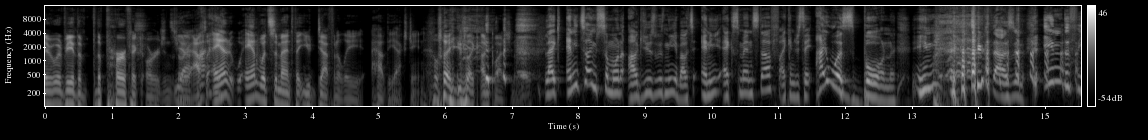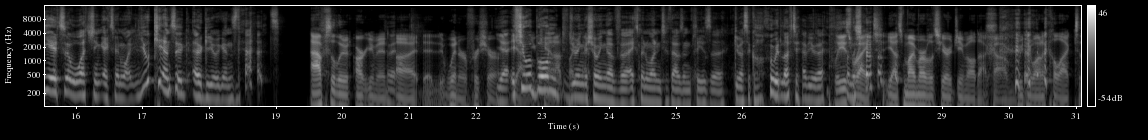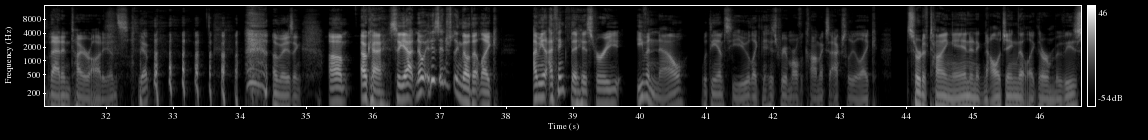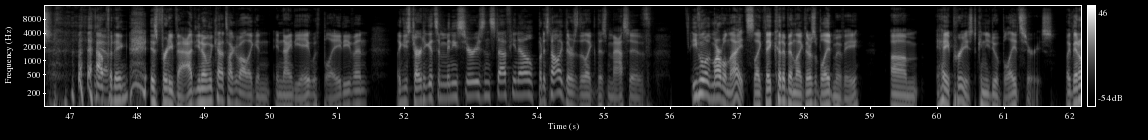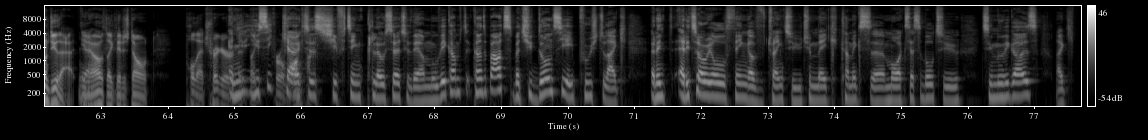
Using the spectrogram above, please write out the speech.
It would be the the perfect origin story Yeah, absolutely I- and and would cement that you definitely have the x gene like like unquestionably like anytime someone argues with me about any X Men stuff, I can just say I was born in 2000 in the theater watching X Men One. You can't argue against that. Absolute argument uh winner for sure Yeah, if you were born during that. a showing of uh, X Men One in 2000, please uh, give us a call. We'd love to have you. Uh, please write yes my marvelous year at gmail.com we do want to collect that entire audience Yep. Amazing. Um, okay, so yeah, no, it is interesting though that like, I mean, I think the history, even now with the MCU, like the history of Marvel Comics, actually like sort of tying in and acknowledging that like there are movies happening is pretty bad. You know, we kind of talked about like in in '98 with Blade, even like you start to get some miniseries and stuff, you know, but it's not like there's like this massive. Even with Marvel Knights, like they could have been like, there's a Blade movie. Um, hey Priest, can you do a Blade series? Like they don't do that, you Yeah. know, like they just don't pull that trigger. and uh, you, like, you see characters shifting closer to their movie com- counterparts but you don't see a push to like an editorial thing of trying to to make comics uh, more accessible to to moviegoers like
